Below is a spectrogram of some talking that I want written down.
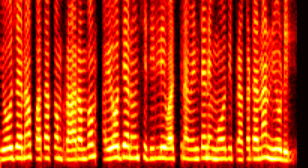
యోజన పథకం ప్రారంభం అయోధ్య నుంచి ఢిల్లీ వచ్చిన వెంటనే మోదీ ప్రకటన న్యూఢిల్లీ.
